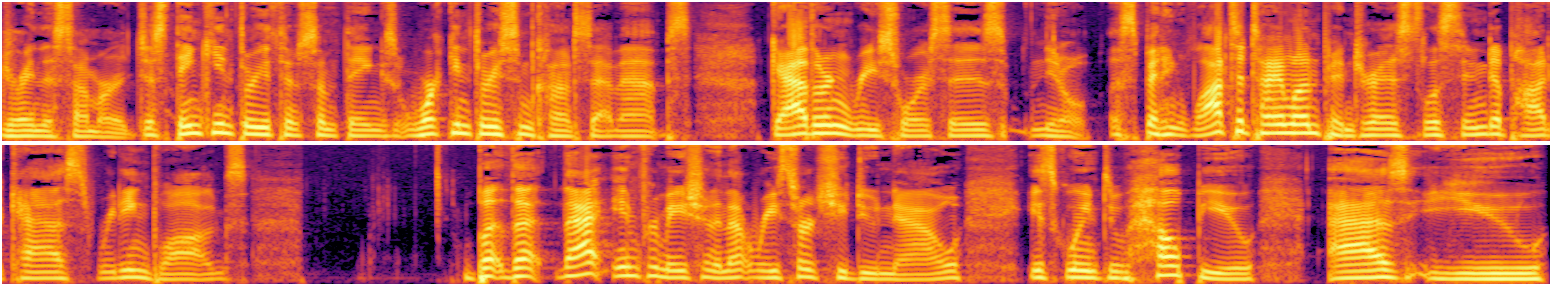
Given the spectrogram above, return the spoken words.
during the summer just thinking through some things, working through some concept maps, gathering resources, you know, spending lots of time on Pinterest, listening to podcasts, reading blogs, but that that information and that research you do now is going to help you as you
